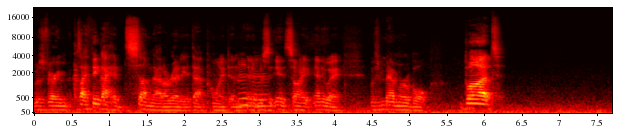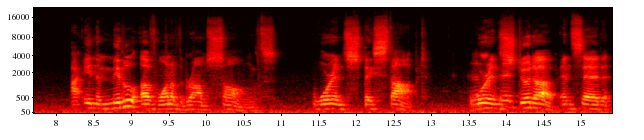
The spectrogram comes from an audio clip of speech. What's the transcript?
was very, because I think I had sung that already at that point, and, and it was, it, so I, anyway, it was memorable. But I, in the middle of one of the Brahms songs, Warren, they stopped. Good, Warren good. stood up and said,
